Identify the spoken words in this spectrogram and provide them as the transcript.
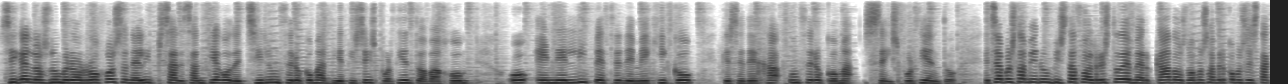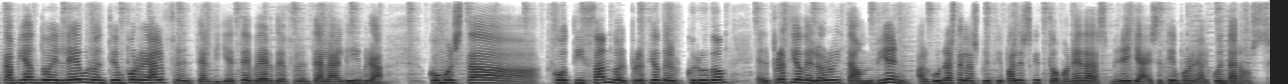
Siguen los números rojos en el IPSA de Santiago de Chile, un 0,16% abajo, o en el IPC de México, que se deja un 0,6%. Echamos también un vistazo al resto de mercados. Vamos a ver cómo se está cambiando el euro en tiempo real frente al billete verde, frente a la libra cómo está cotizando el precio del crudo, el precio del oro y también algunas de las principales criptomonedas. Mirella, ese tiempo real, cuéntanos.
